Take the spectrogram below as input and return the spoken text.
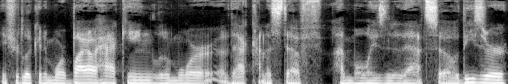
if you're looking at more biohacking, a little more of that kind of stuff, I'm always into that. So these are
